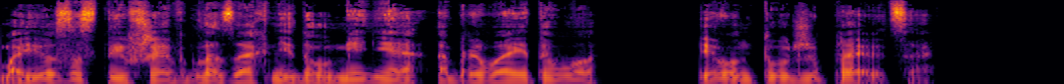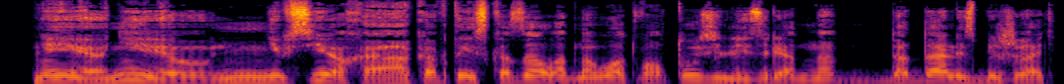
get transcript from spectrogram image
Мое застывшее в глазах недоумение обрывает его, и он тут же правится. «Не, не, не всех, а, как ты и сказал, одного отволтузили изрядно, да дали сбежать.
